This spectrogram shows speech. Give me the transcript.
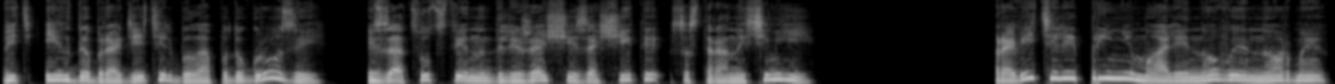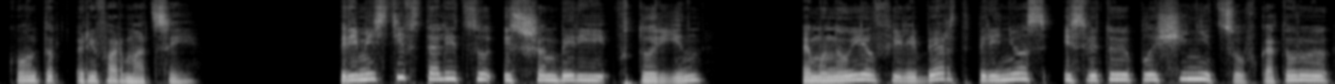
ведь их добродетель была под угрозой из-за отсутствия надлежащей защиты со стороны семьи. Правители принимали новые нормы контрреформации. Переместив столицу из Шамбери в Турин, Эммануил Филиберт перенес и святую плащаницу, в которую,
